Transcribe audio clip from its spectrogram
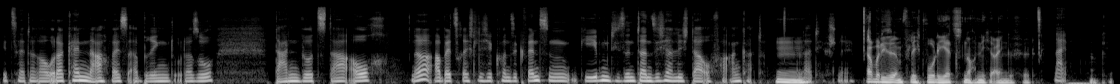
etc. oder keinen Nachweis erbringt oder so, dann wird es da auch ne, arbeitsrechtliche Konsequenzen geben. Die sind dann sicherlich da auch verankert, hm. relativ schnell. Aber diese Impfpflicht wurde jetzt noch nicht eingeführt? Nein. Okay.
